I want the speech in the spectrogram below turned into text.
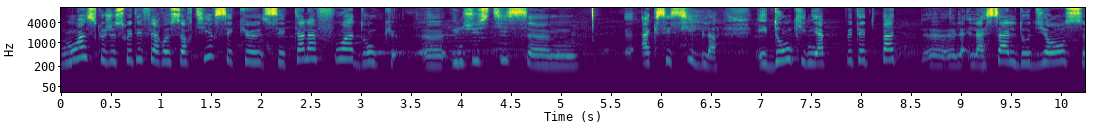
moi, ce que je souhaitais faire ressortir, c'est que c'est à la fois donc une justice accessible. Et donc, il n'y a peut-être pas, euh, la salle d'audience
